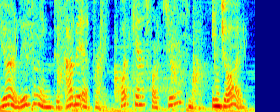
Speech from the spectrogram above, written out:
You're listening to KBR Pride, podcast for curious mind. Enjoy!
